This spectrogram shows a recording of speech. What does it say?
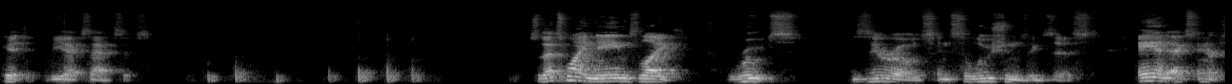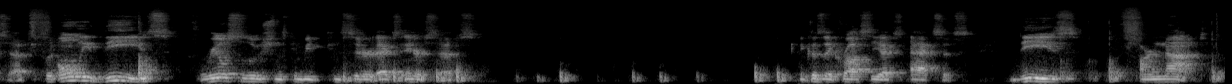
hit the x-axis. So that's why names like roots, zeros, and solutions exist, and x-intercepts, but only these real solutions can be considered x-intercepts because they cross the x-axis. These are not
